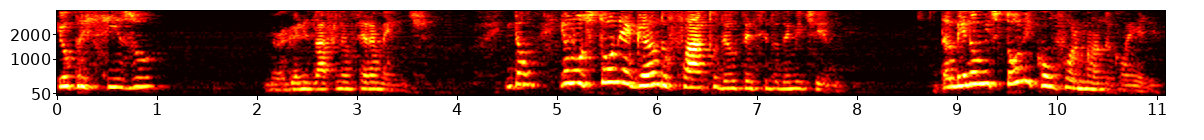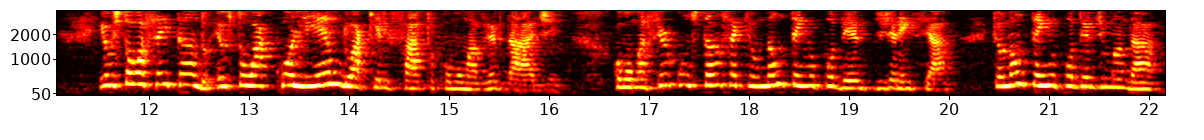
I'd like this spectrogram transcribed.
Eu preciso me organizar financeiramente. Então, eu não estou negando o fato de eu ter sido demitido. Também não estou me conformando com ele. Eu estou aceitando, eu estou acolhendo aquele fato como uma verdade como uma circunstância que eu não tenho poder de gerenciar, que eu não tenho poder de mandar,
